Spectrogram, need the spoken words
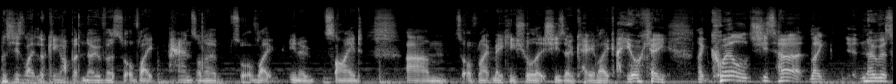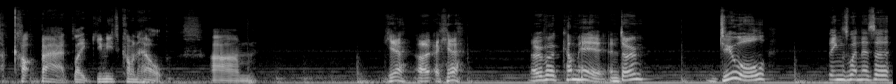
And she's like looking up at Nova, sort of like hands on her sort of like you know side, um, sort of like making sure that she's okay. Like, are you okay? Like Quill, she's hurt. Like Nova's cut bad. Like you need to come and help. Um, Yeah, uh, yeah. Nova, come here, and don't duel things when there's a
